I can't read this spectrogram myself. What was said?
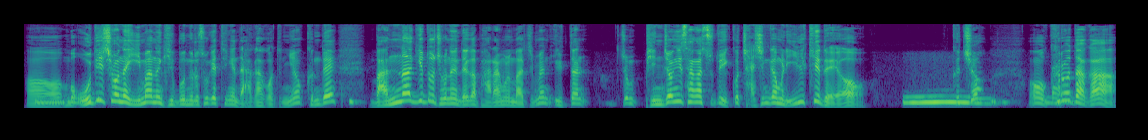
어, 음. 뭐 오디션에 임하는 기분으로 소개팅에 나가거든요. 근데 만나기도 전에 내가 바람을 맞으면 일단 좀 빈정이 상할 수도 있고 자신감을 잃게 돼요. 음. 그쵸? 어, 네. 그러다가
